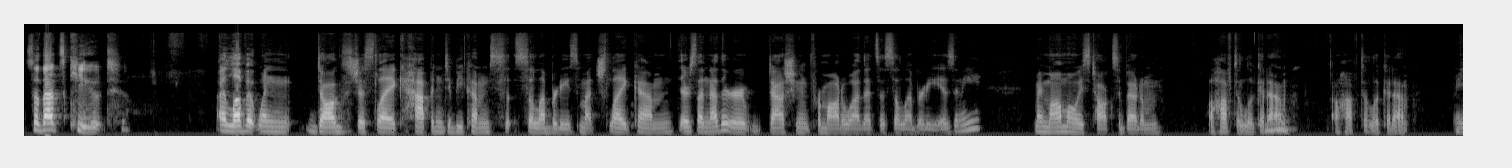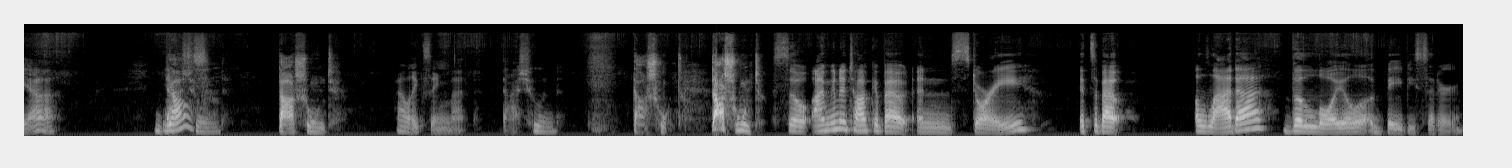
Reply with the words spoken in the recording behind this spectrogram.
so that's cute. I love it when dogs just like happen to become c- celebrities, much like um, there's another Dachshund from Ottawa that's a celebrity, isn't he? My mom always talks about him. I'll have to look it up. I'll have to look it up. Yeah. Yes. Dachshund. Dachshund. I like saying that. Dachshund. Dachshund. Dachshund. So I'm going to talk about a story. It's about Alada, the loyal babysitter.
